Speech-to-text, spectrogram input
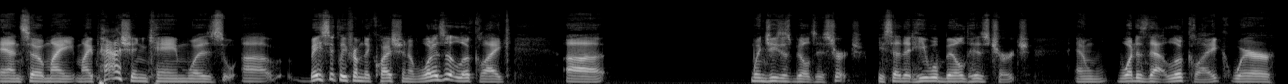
And so my my passion came was uh, basically from the question of what does it look like uh, when Jesus builds his church. He said that he will build his church, and what does that look like? Where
